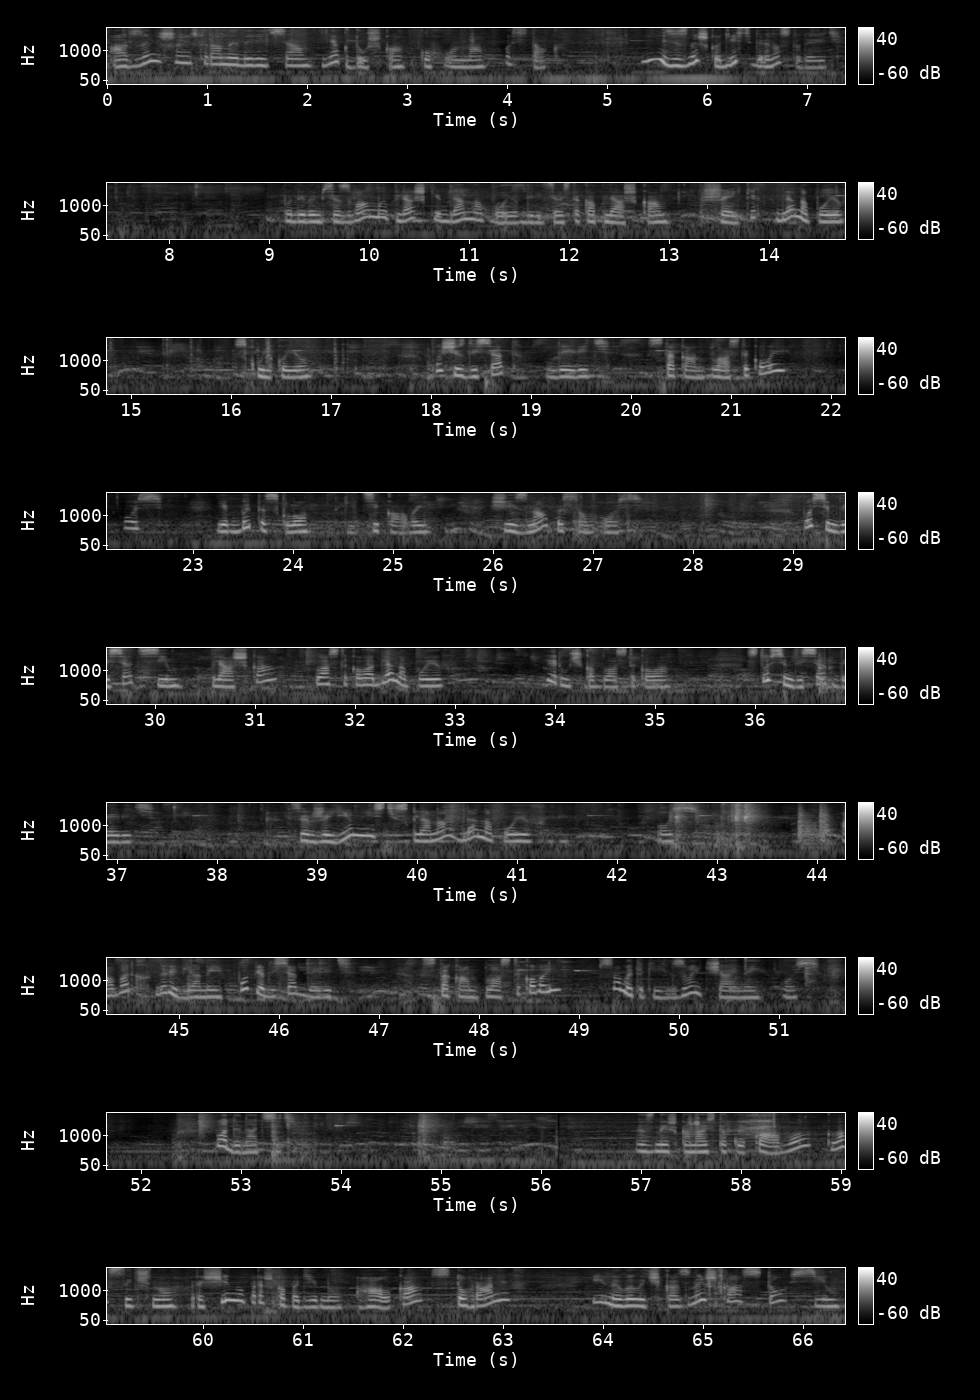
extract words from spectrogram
А з іншої сторони, дивіться, як дужка кухонна. Ось так. І зі знижкою 299. Подивимося з вами пляшки для напоїв. Дивіться, ось така пляшка шейкер для напоїв з кулькою. По 69. Стакан пластиковий. Ось. Як бите скло. Такий цікавий. Ще й з написом ось. По 77. Пляшка пластикова для напоїв. І ручка пластикова. 179. Це вже ємність скляна для напоїв. Ось. А верх дерев'яний по 59. Стакан пластиковий, саме такий звичайний. Ось. По 11. Знижка на ось таку каву, класичну, розчинну порошкоподібну. Галка 100 грамів і невеличка знижка 107.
